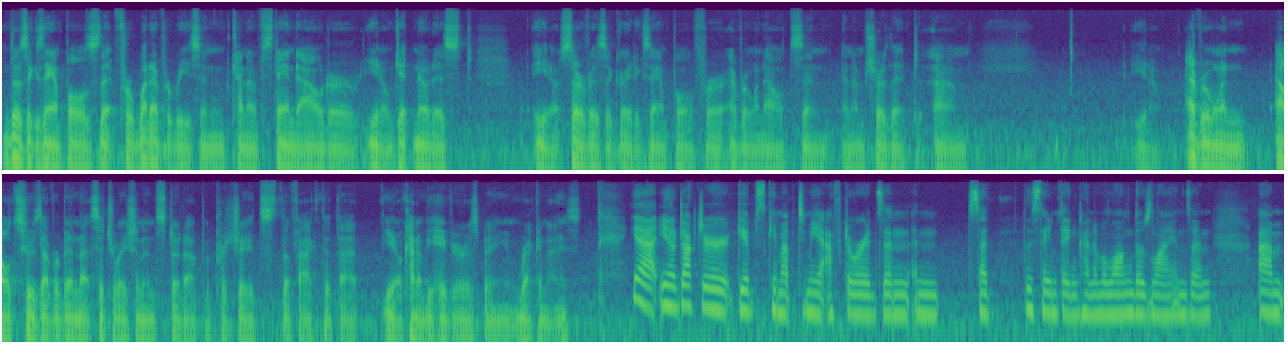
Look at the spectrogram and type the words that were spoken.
those examples that for whatever reason kind of stand out or you know get noticed, you know, serve as a great example for everyone else, and and I'm sure that um, you know everyone else who's ever been in that situation and stood up appreciates the fact that that you know kind of behavior is being recognized. Yeah, you know, Dr. Gibbs came up to me afterwards and and said the same thing, kind of along those lines. And um,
